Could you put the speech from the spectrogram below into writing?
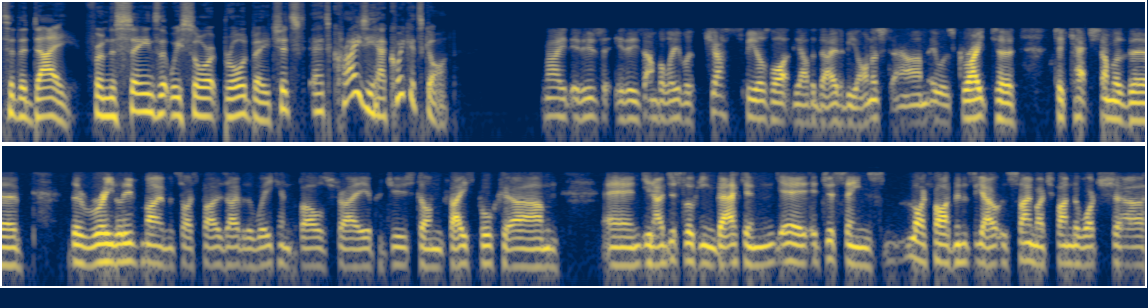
to the day, from the scenes that we saw at Broadbeach, it's it's crazy how quick it's gone. Mate, it is it is unbelievable. It just feels like the other day, to be honest. Um, it was great to to catch some of the the relive moments, I suppose, over the weekend. Bowls Australia produced on Facebook. Um, and you know, just looking back, and yeah, it just seems like five minutes ago. It was so much fun to watch uh,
